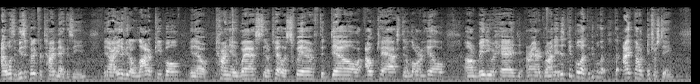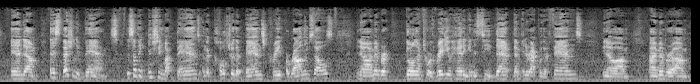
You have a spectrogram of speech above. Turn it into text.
I was a music critic for Time magazine, you know, I interviewed a lot of people, you know, Kanye West, you know, Taylor Swift, Adele, Outkast, you know, Lauryn Hill, um, Radiohead, Ariana Grande. There's people like people that, that I found interesting, and um, and especially bands. There's something interesting about bands and the culture that bands create around themselves. You know, I remember going on tour with Radiohead and getting to see them, them interact with their fans. You know, um, I remember um,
